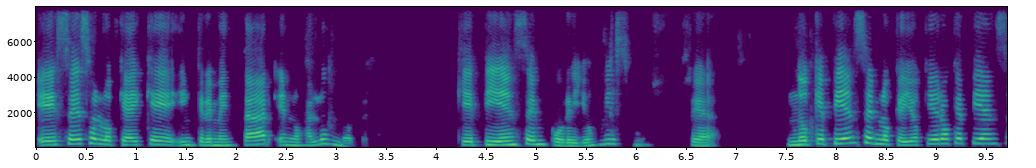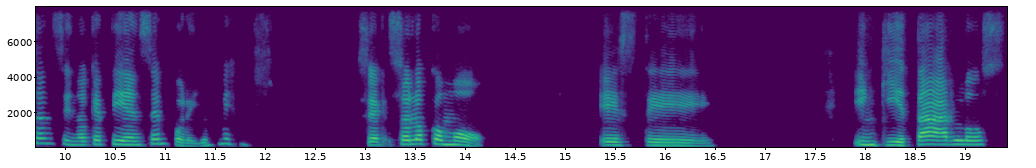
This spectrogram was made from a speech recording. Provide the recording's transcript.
es eso lo que hay que incrementar en los alumnos. Que piensen por ellos mismos. O sea, no que piensen lo que yo quiero que piensen, sino que piensen por ellos mismos. O sea, solo como este inquietarlos,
